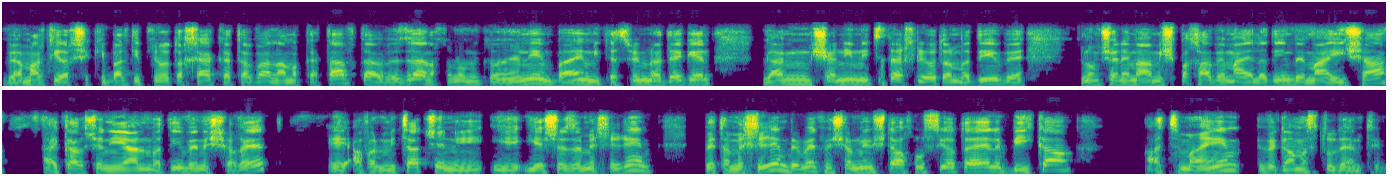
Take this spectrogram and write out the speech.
ואמרתי לך שקיבלתי פניות אחרי הכתבה למה כתבת וזה, אנחנו לא מתלוננים, בהם מתייצבים לדגל, גם אם שנים נצטרך להיות על מדים, ולא משנה מה המשפחה ומה הילדים ומה האישה, העיקר שנהיה על מדים ונשרת. אה, אבל מצד שני, יש לזה מחירים, ואת המחירים באמת משלמים שתי האוכלוסיות האלה, בעיקר העצמאים וגם הסטודנטים.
